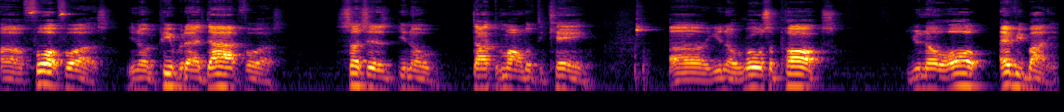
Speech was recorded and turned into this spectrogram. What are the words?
uh, fought for us, you know, the people that died for us, such as, you know, Dr. Martin Luther King, uh, you know, Rosa Parks, you know, all everybody,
